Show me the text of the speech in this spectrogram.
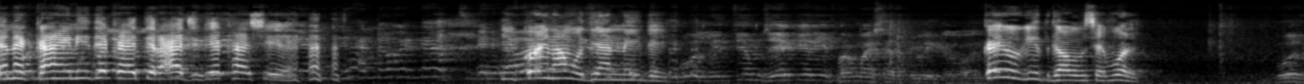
એને કાંઈ નહીં દેખાય અત્યારે આજ દેખાશે. એ કોઈ નામું ધ્યાન નહીં દે. કયું ગીત ગાવું છે? બોલ. બોલ.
